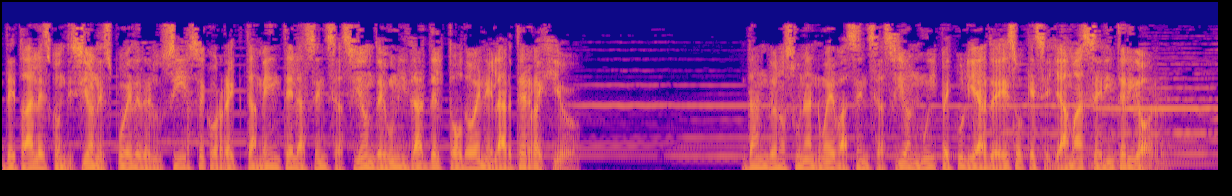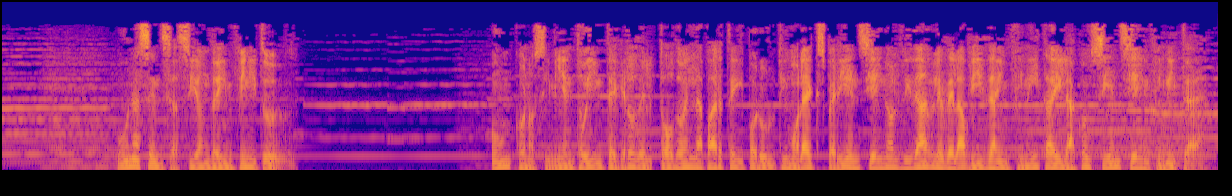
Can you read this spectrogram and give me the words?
De tales condiciones puede deducirse correctamente la sensación de unidad del todo en el arte regio. Dándonos una nueva sensación muy peculiar de eso que se llama ser interior. Una sensación de infinitud conocimiento íntegro del todo en la parte y por último la experiencia inolvidable de la vida infinita y la conciencia infinita.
